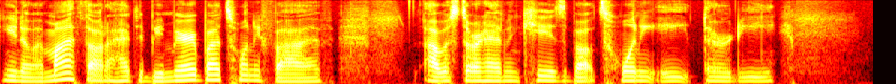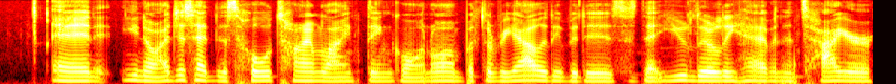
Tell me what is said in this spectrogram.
you know, in my thought I had to be married by 25. I would start having kids about 28, 30 and you know i just had this whole timeline thing going on but the reality of it is is that you literally have an entire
